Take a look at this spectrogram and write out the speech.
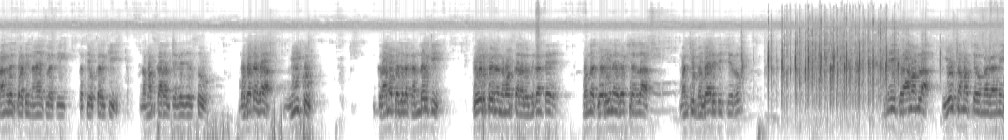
కాంగ్రెస్ పార్టీ నాయకులకి ప్రతి ఒక్కరికి నమస్కారాలు తెలియజేస్తూ మొదటగా మీకు గ్రామ ప్రజలకు అందరికీ పేరు పేరున నమస్కారాలు. ఎందుకంటే మొన్న జరిగిన ఎలక్షన్ల మంచి మెజారిటీ ఇచ్చారు. మీ గ్రామంలో ఏ సమస్య ఉన్నా కానీ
